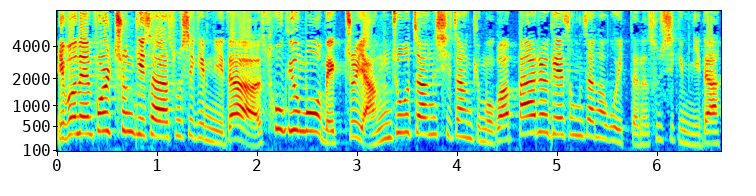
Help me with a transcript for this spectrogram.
이번엔 폴춘 기사 소식입니다. 소규모 맥주 양조장 시장 규모가 빠르게 성장하고 있다는 소식입니다.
